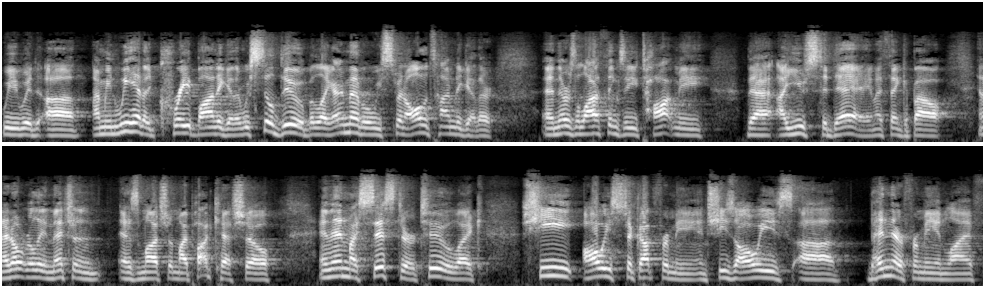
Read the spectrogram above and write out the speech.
We would uh, i mean we had a great bond together. We still do but like i remember we spent all the time together. And there was a lot of things that he taught me that i use today and i think about. And i don't really mention as much on my podcast show. And then my sister too like she always stuck up for me and she's always uh, been there for me in life.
